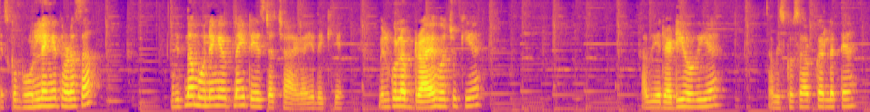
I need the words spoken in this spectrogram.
इसको भून लेंगे थोड़ा सा जितना भूनेंगे उतना ही टेस्ट अच्छा आएगा, ये देखिए। बिल्कुल अब ड्राई हो चुकी है। अब ये रेडी हो गई है। अब इसको सर्व कर लेते हैं।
